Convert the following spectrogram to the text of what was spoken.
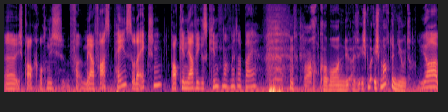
Äh, Ich brauche auch nicht fa mehr Fast Pace oder Action. Brauche kein nerviges Kind noch mit dabei. Ach, come on. Also ich, ich mochte Newt. Ja,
